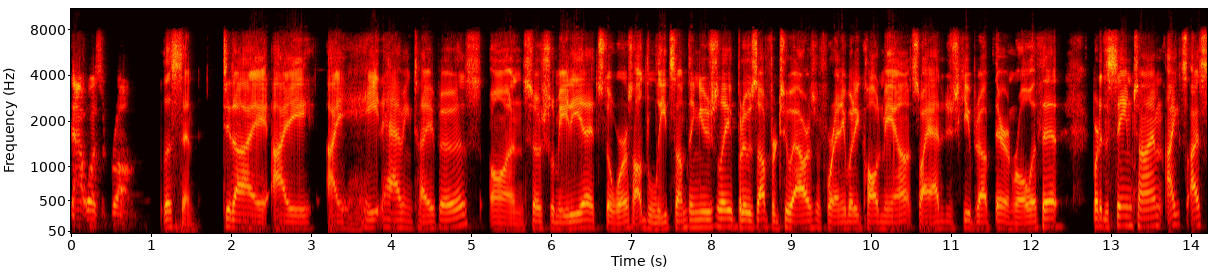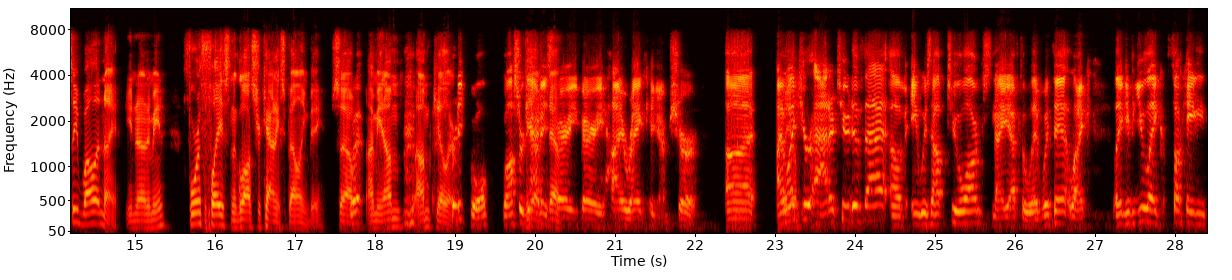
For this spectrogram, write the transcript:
that wasn't wrong. listen did i i i hate having typos on social media it's the worst i'll delete something usually but it was up for two hours before anybody called me out so i had to just keep it up there and roll with it but at the same time i, I sleep well at night you know what i mean fourth place in the gloucester county spelling bee so What? i mean i'm i'm killer Pretty cool. Gloucester Yeah, County is yeah. very, very high ranking, I'm sure. Uh, I Yeah. like your attitude of that. Of it was up too long, so now you have to live with it. Like, like if you like fucking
